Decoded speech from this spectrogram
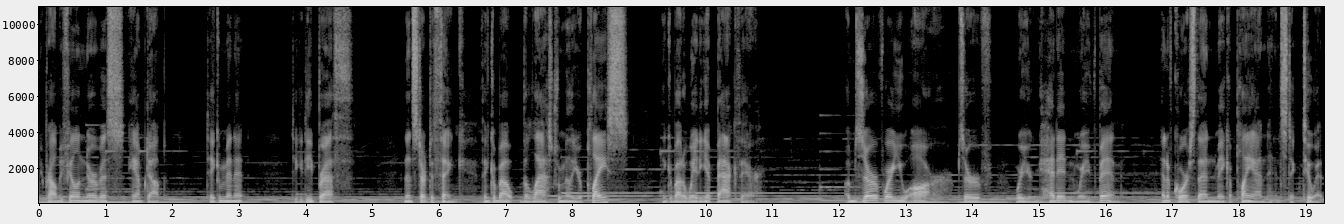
You're probably feeling nervous, amped up. Take a minute, take a deep breath, and then start to think. Think about the last familiar place. Think about a way to get back there. Observe where you are. Observe where you're headed and where you've been. And of course, then make a plan and stick to it.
